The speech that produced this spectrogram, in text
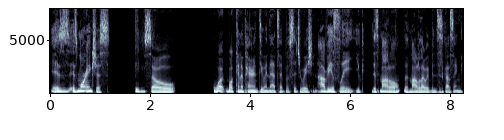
is is more anxious. So what what can a parent do in that type of situation? Obviously, you this model, the model that we've been discussing,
